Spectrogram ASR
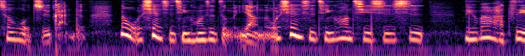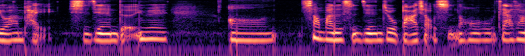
生活质感的。那我现实情况是怎么样的？我现实情况其实是没有办法自由安排时间的，因为嗯，上班的时间就八小时，然后加上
